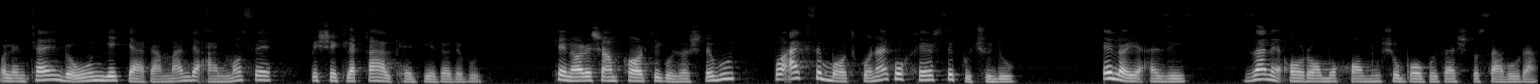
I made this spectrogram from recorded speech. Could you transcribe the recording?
والنتین به اون یک گردنبند الماس به شکل قلب هدیه داده بود. کنارش هم کارتی گذاشته بود با عکس بادکنک و خرس کوچولو. الای عزیز زن آرام و خاموش و باگذشت و صبورم.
